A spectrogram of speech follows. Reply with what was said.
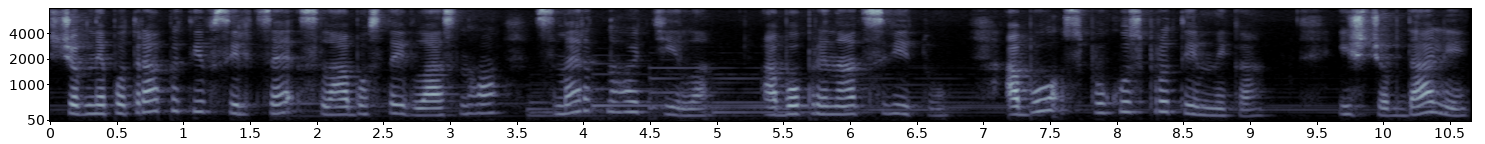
щоб не потрапити в сильце слабостей власного смертного тіла або принад світу, або спокус противника, і щоб далі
